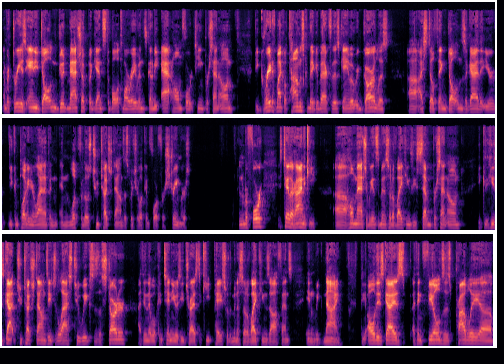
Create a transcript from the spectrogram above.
Number three is Andy Dalton. Good matchup against the Baltimore Ravens. Going to be at home, 14% owned. Be great if Michael Thomas could make it back for this game, but regardless, uh, I still think Dalton's a guy that you're you can plug in your lineup and, and look for those two touchdowns. That's what you're looking for for streamers. And number four is Taylor Heinicke. Uh, home matchup against the Minnesota Vikings. He's seven percent owned. He, he's got two touchdowns each of the last two weeks as a starter. I think that will continue as he tries to keep pace with the Minnesota Vikings offense in Week Nine. The, all these guys, I think Fields is probably a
